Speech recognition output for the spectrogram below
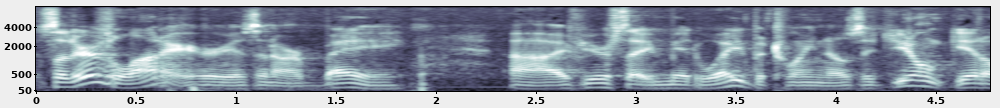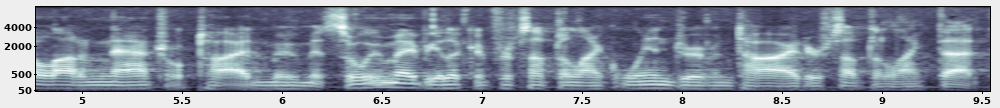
So there's a lot of areas in our bay. Uh, if you're say midway between those, that you don't get a lot of natural tide movement. So we may be looking for something like wind-driven tide or something like that.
